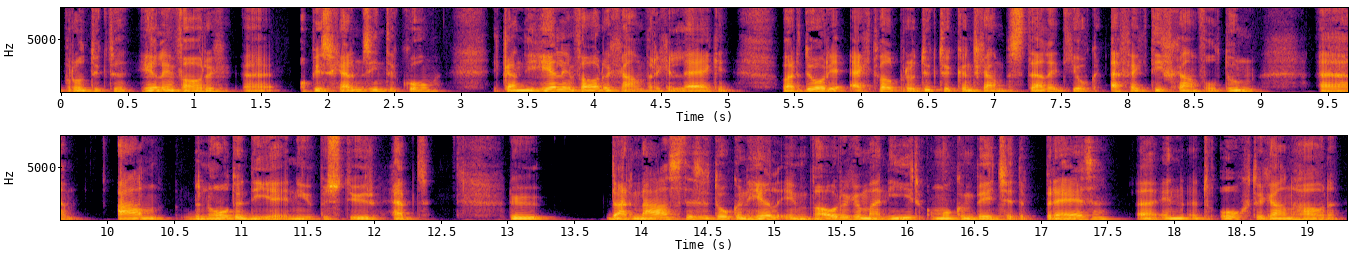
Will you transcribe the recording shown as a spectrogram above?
producten, heel eenvoudig uh, op je scherm zien te komen. Je kan die heel eenvoudig gaan vergelijken, waardoor je echt wel producten kunt gaan bestellen die ook effectief gaan voldoen aan de noden die je in je bestuur hebt. Nu, Daarnaast is het ook een heel eenvoudige manier om ook een beetje de prijzen uh, in het oog te gaan houden.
